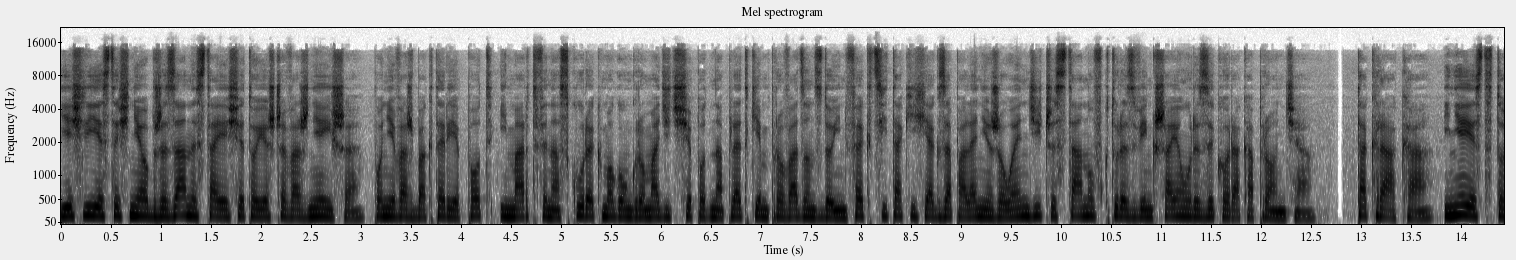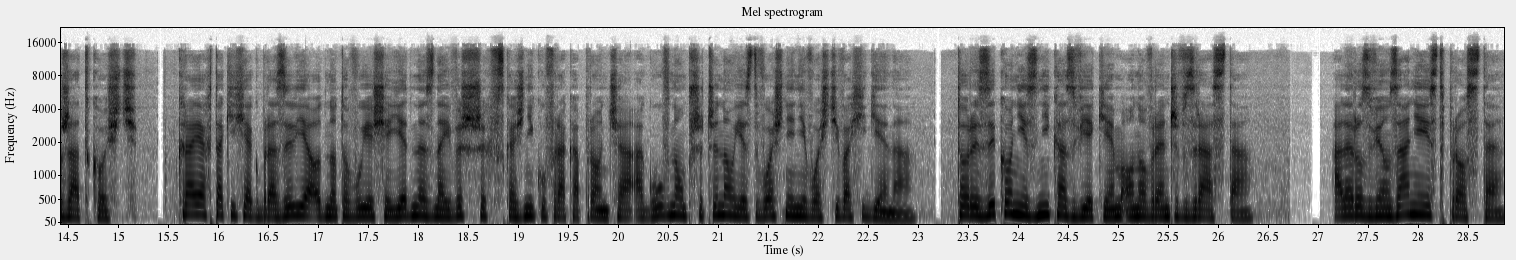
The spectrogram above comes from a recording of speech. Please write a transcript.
Jeśli jesteś nieobrzezany, staje się to jeszcze ważniejsze, ponieważ bakterie pot i martwy naskórek mogą gromadzić się pod napletkiem, prowadząc do infekcji takich jak zapalenie żołędzi czy stanów, które zwiększają ryzyko raka prącia. Tak raka, i nie jest to rzadkość. W krajach takich jak Brazylia odnotowuje się jedne z najwyższych wskaźników raka prącia, a główną przyczyną jest właśnie niewłaściwa higiena. To ryzyko nie znika z wiekiem, ono wręcz wzrasta. Ale rozwiązanie jest proste.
